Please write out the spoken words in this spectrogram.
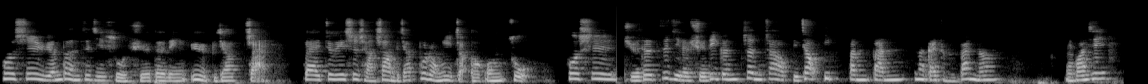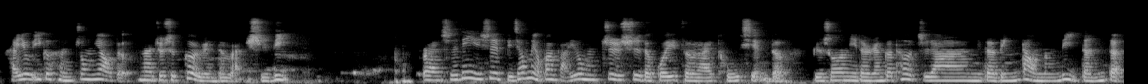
或是原本自己所学的领域比较窄，在就业市场上比较不容易找到工作。或是觉得自己的学历跟证照比较一般般，那该怎么办呢？没关系，还有一个很重要的，那就是个人的软实力。软实力是比较没有办法用制式的规则来凸显的，比如说你的人格特质啊、你的领导能力等等。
